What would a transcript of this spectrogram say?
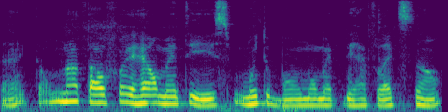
Né? Então, o Natal foi realmente isso, muito bom, um momento de reflexão,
